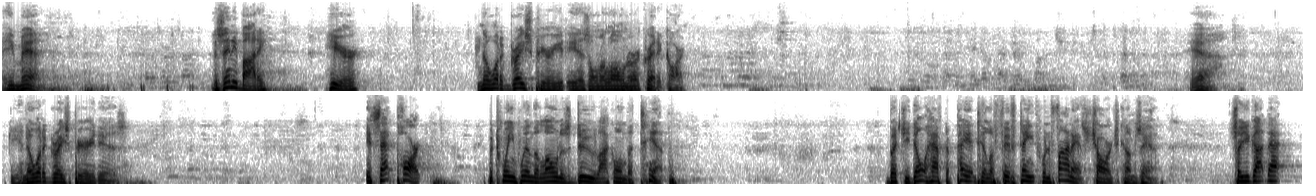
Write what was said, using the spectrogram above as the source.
Amen. Does anybody here know what a grace period is on a loan or a credit card? Yeah. Do you know what a grace period is? It's that part between when the loan is due, like on the 10th. But you don't have to pay it until the 15th when finance charge comes in. So you got that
